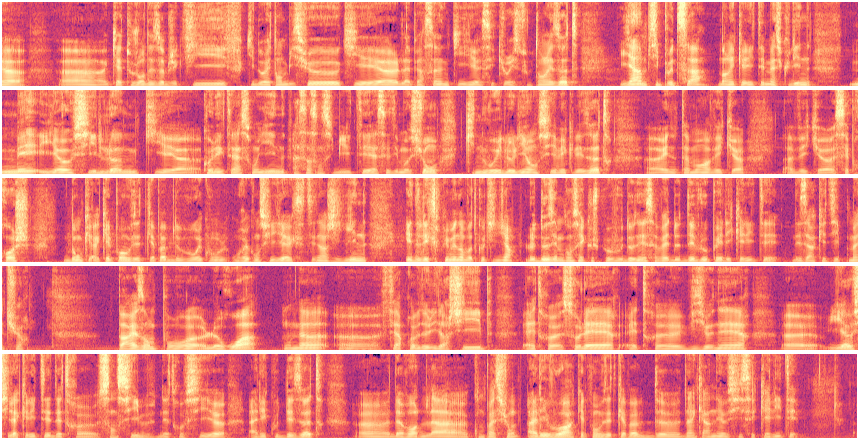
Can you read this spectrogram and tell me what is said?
qui a toujours des objectifs, qui doit être ambitieux, qui est la personne qui sécurise tout le temps les autres. Il y a un petit peu de ça dans les qualités masculines, mais il y a aussi l'homme qui est euh, connecté à son yin, à sa sensibilité, à ses émotions, qui nourrit le lien aussi avec les autres, euh, et notamment avec, euh, avec ses proches. Donc à quel point vous êtes capable de vous réconcilier avec cette énergie yin et de l'exprimer dans votre quotidien. Le deuxième conseil que je peux vous donner, ça va être de développer les qualités des archétypes matures. Par exemple, pour le roi, on a euh, faire preuve de leadership, être solaire, être visionnaire. Euh, il y a aussi la qualité d'être sensible, d'être aussi euh, à l'écoute des autres, d'avoir de la compassion. Allez voir à quel point vous êtes capable d'incarner aussi ces qualités.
